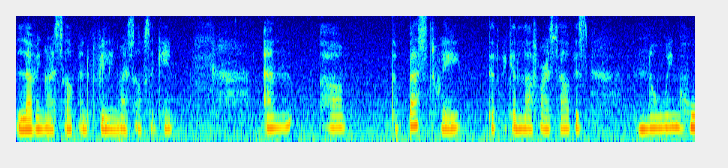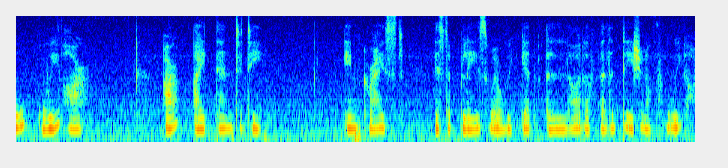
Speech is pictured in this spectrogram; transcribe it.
loving ourselves and feeling ourselves again. And uh, the best way that we can love ourselves is knowing who we are. Our identity in christ is the place where we get a lot of validation of who we are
